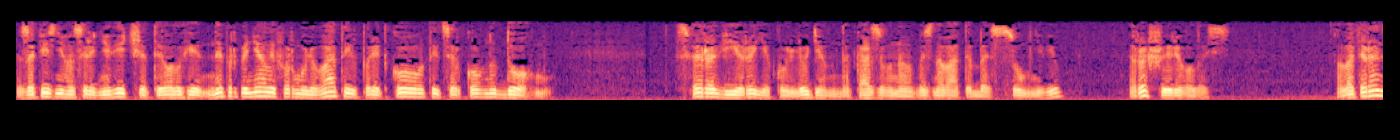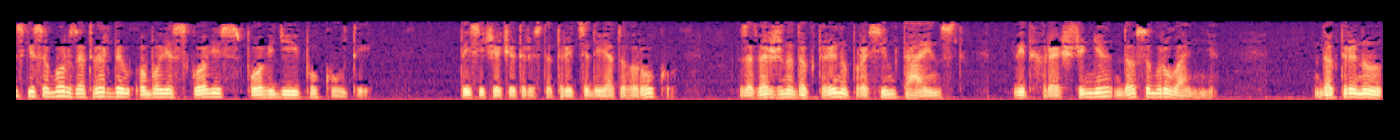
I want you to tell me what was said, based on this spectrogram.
За пізнього середньовіччя теологи не припиняли формулювати і впорядковувати церковну догму. Сфера віри, яку людям наказувано визнавати без сумнівів, розширювалась. Латеранський собор затвердив обов'язковість сповіді і покути. 1439 року затверджено доктрину про сім таїнств від хрещення до соборування, доктрину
